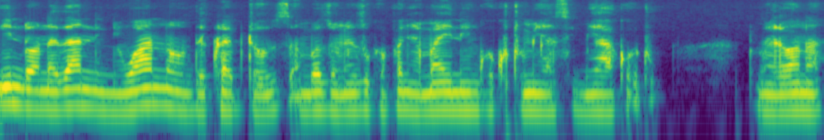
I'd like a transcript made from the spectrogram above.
Hii ndo nadhani ni one of the cryptos ambazo unaweza ukafanya mining kwa kutumia simu yako tu. Tumeelewana?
